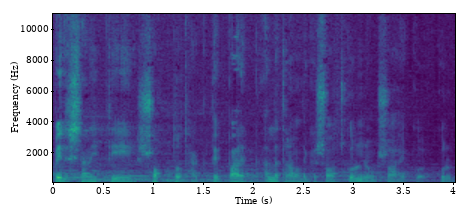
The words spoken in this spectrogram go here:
পেরেশানিতে শক্ত থাকতে পারেন। আল্লাহ তালা আমাদেরকে সহজ করুন এবং সহায় করুন।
